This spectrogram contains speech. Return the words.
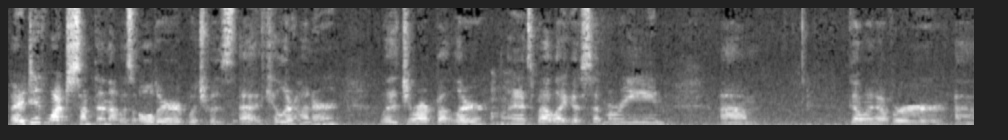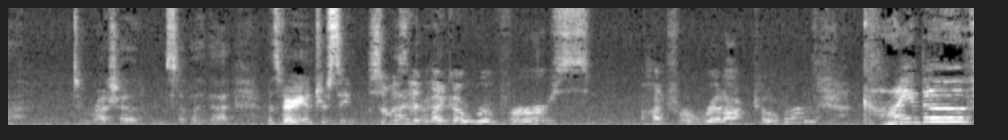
But I did watch something that was older, which was uh, Killer Hunter with Gerard Butler. Mhm. And it's about like a submarine um, going over uh, to Russia and stuff like that. It was very interesting. So is it like a reverse Hunt for Red October? Kind of.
